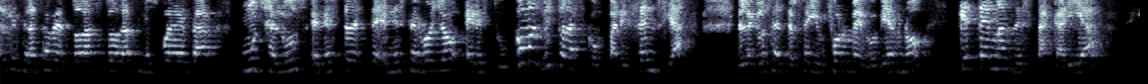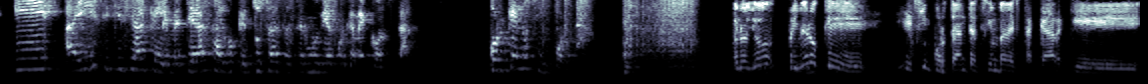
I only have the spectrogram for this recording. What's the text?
alguien se la sabe de todas, todas, y nos puedes dar mucha luz en este, en este rollo, eres tú. ¿Cómo has visto las comparecencias de la glosa del tercer informe de gobierno? ¿Qué temas destacarías? Y ahí sí quisiera que le metieras algo que tú sabes hacer muy bien porque me consta. ¿Por qué nos importa? Bueno, yo primero que es importante, Atsimba, destacar que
